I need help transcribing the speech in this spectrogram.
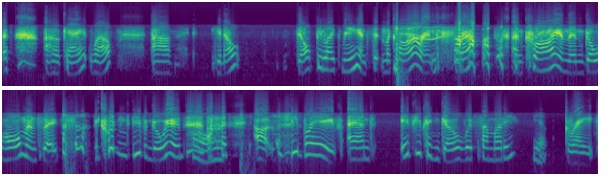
okay, well, um, you know, don't be like me and sit in the car and fret and cry and then go home and say I couldn't even go in. Oh, uh, be brave, and if you can go with somebody, yeah great.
